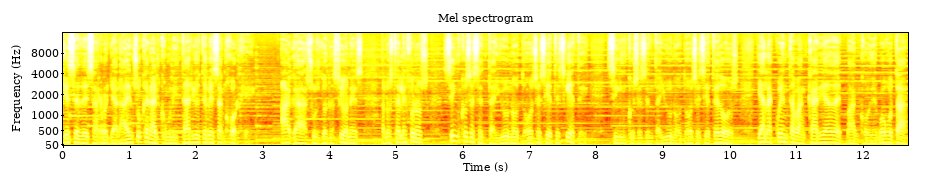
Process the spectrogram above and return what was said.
que se desarrollará en su canal comunitario TV San Jorge. Haga sus donaciones a los teléfonos 561-1277, 561-1272 y a la cuenta bancaria del Banco de Bogotá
